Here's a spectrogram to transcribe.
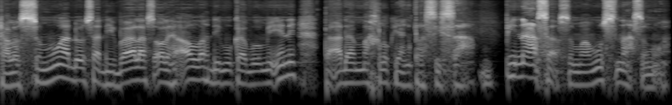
Kalau semua dosa dibalas oleh Allah di muka bumi ini, tak ada makhluk yang tersisa. Binasa semua, musnah semua.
